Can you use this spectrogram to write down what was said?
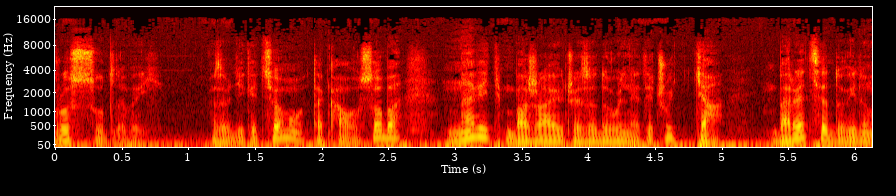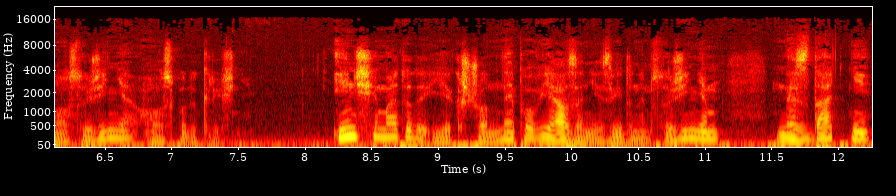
розсудливий. Завдяки цьому така особа, навіть бажаючи задовольнити чуття, береться до відданого служіння Господу Кришні. Інші методи, якщо не пов'язані з відданим служінням, не здатні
